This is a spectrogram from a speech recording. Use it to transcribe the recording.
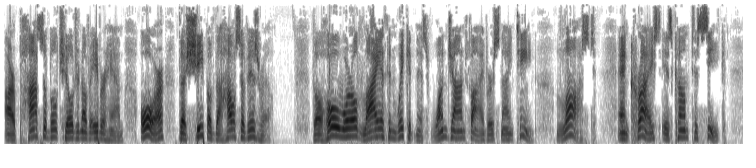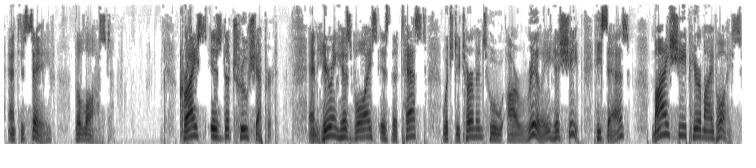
are possible children of Abraham, or the sheep of the house of Israel. The whole world lieth in wickedness. 1 John 5, verse 19. Lost. And Christ is come to seek and to save the lost. Christ is the true shepherd, and hearing his voice is the test which determines who are really his sheep. He says, My sheep hear my voice,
